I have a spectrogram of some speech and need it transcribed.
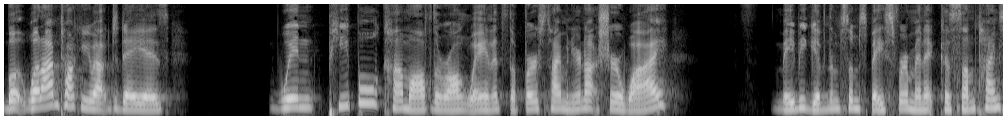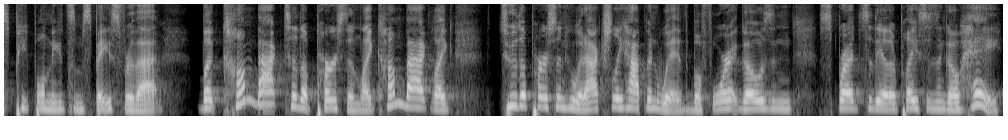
But what I'm talking about today is when people come off the wrong way and it's the first time and you're not sure why, maybe give them some space for a minute because sometimes people need some space for that. But come back to the person, like, come back, like, to the person who it actually happened with before it goes and spreads to the other places and go, hey,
